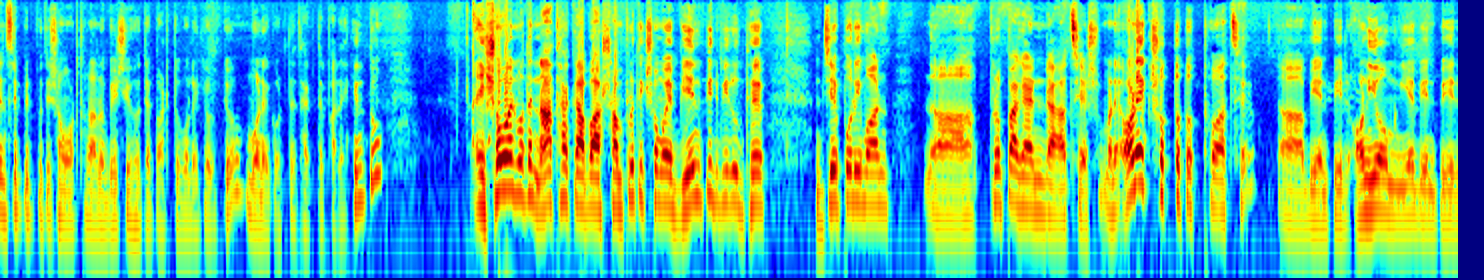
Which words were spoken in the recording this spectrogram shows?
এনসিপির প্রতি সমর্থন আরও বেশি হতে পারতো বলে কেউ কেউ মনে করতে থাকতে পারে। কিন্তু এই সময়ের মধ্যে না থাকা বা সাম্প্রতিক সময়ে বিএনপির বিরুদ্ধে যে পরিমাণ প্রোপাগ্যান্ডা আছে মানে অনেক সত্য তথ্য আছে বিএনপির অনিয়ম নিয়ে বিএনপির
